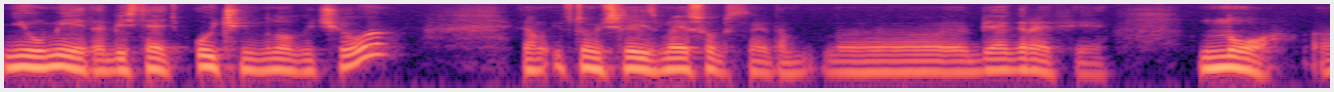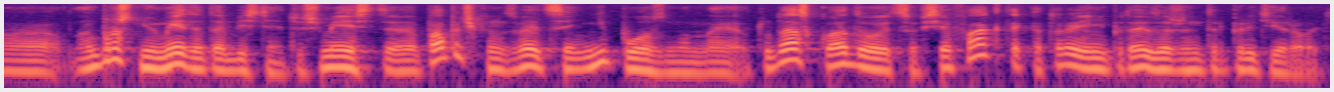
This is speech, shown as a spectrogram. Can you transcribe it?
не умеет объяснять очень много чего, там, и в том числе из моей собственной там, э, биографии но э, он просто не умеет это объяснять. То есть у меня есть э, папочка, называется «Непознанная». Туда складываются все факты, которые я не пытаюсь даже интерпретировать.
